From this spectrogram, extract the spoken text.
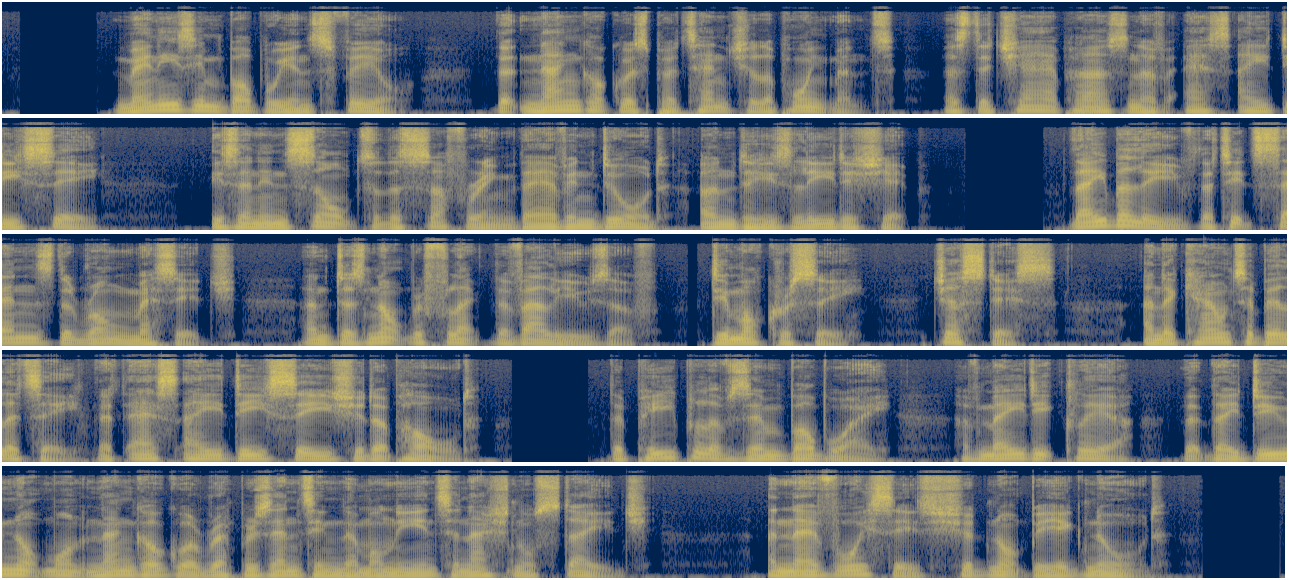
Many Zimbabweans feel that Mnangagwa's potential appointment as the chairperson of SADC is an insult to the suffering they have endured under his leadership. They believe that it sends the wrong message and does not reflect the values of democracy, justice, and accountability that SADC should uphold. The people of Zimbabwe have made it clear that they do not want Mnangagwa representing them on the international stage, and their voices should not be ignored.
